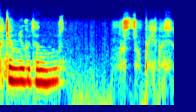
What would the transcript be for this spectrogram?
Хоча мені вода не нужна. Супа якась.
